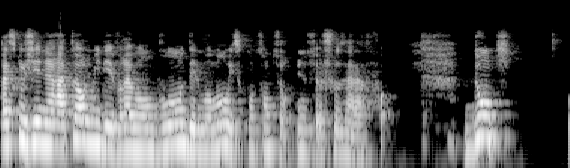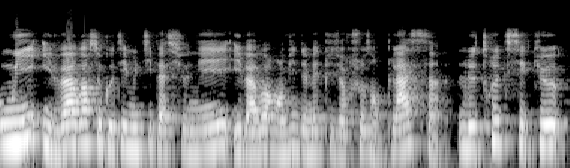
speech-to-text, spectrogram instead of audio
Parce que le générateur, lui, il est vraiment bon dès le moment où il se concentre sur une seule chose à la fois. Donc, oui, il va avoir ce côté multipassionné, il va avoir envie de mettre plusieurs choses en place. Le truc, c'est que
